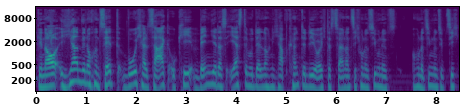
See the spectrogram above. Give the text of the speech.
Genau, hier haben wir noch ein Set, wo ich halt sage, okay, wenn ihr das erste Modell noch nicht habt, könntet ihr euch das 92 177 177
